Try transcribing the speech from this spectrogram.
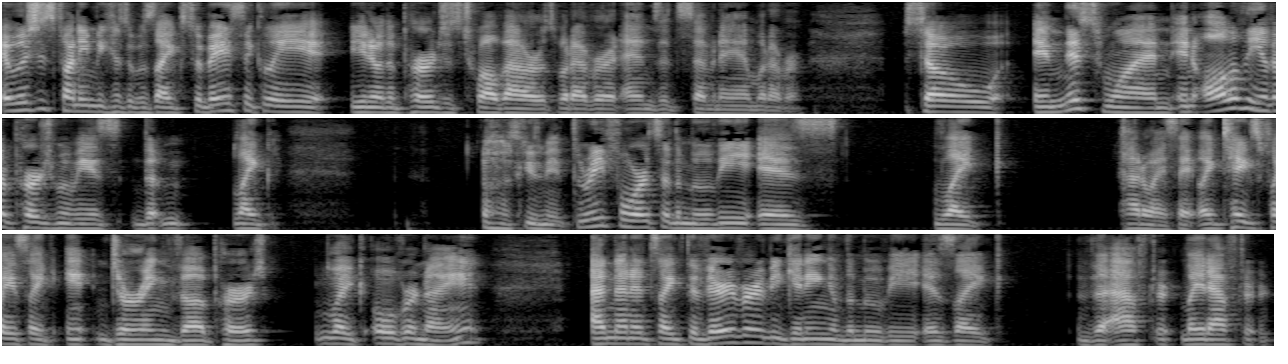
it was just funny because it was like, so basically, you know, the purge is 12 hours, whatever, it ends at 7 a.m., whatever. So in this one, in all of the other purge movies, the like, oh, excuse me, three fourths of the movie is like, how do I say, it? like takes place like in, during the purge, like overnight. And then it's like the very, very beginning of the movie is like the after, late after,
